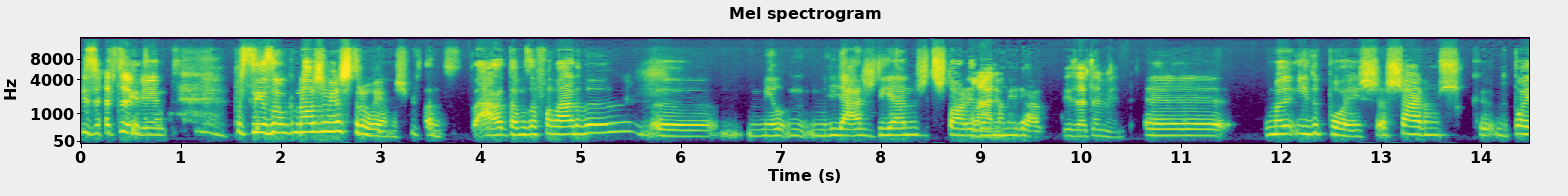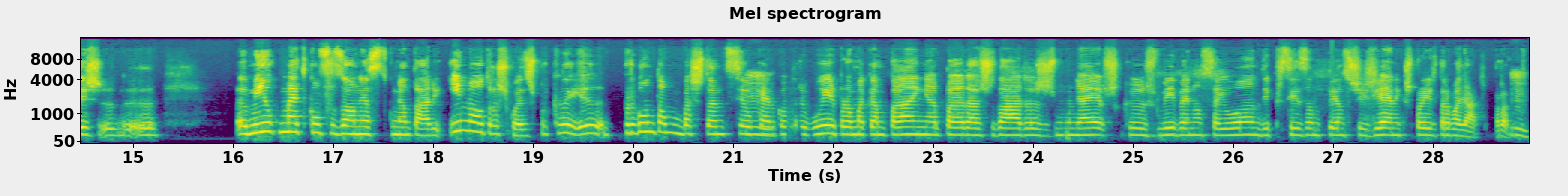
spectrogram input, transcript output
Exatamente. precisam que nós menstruemos. Portanto, há, estamos a falar de uh, mil, milhares de anos de história claro. da humanidade. Exatamente. Uh, e depois acharmos que depois eh, a mim o que mete confusão nesse documentário e noutras coisas, porque eh, perguntam-me bastante se eu hum. quero contribuir para uma campanha para ajudar as mulheres que vivem não sei onde e precisam de pensos higiênicos para ir trabalhar. Pronto. Hum.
